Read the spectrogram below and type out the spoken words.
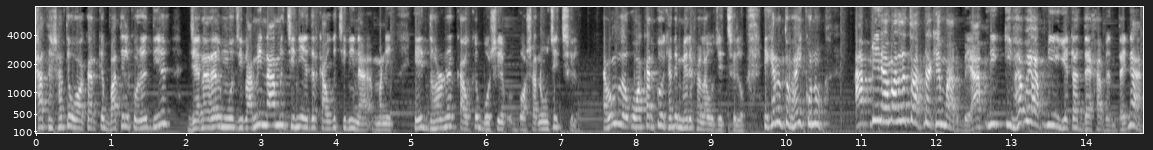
সাথে সাথে ওয়াকারকে বাতিল করে দিয়ে জেনারেল মুজিব আমি নাম চিনি এদের কাউকে চিনি না মানে এই ধরনের কাউকে বসিয়ে বসানো উচিত ছিল। এবং ওয়াকারকে ওইখানে মেরে ফেলা উচিত ছিল। এখানে তো ভাই কোনো আপনি না মারলে তো আপনাকে মারবে। আপনি কীভাবে আপনি এটা দেখাবেন, তাই না?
